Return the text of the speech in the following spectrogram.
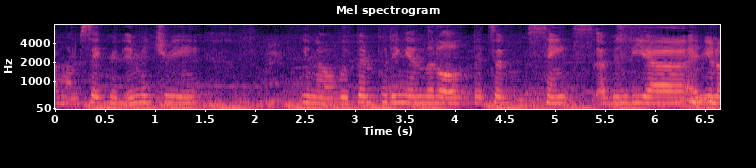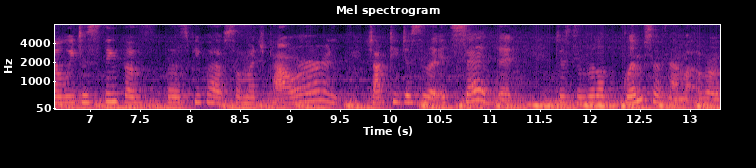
um, sacred imagery. You know, we've been putting in little bits of saints of India, and you know, we just think those those people have so much power. And Shakti just it's said that just a little glimpse of them or a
